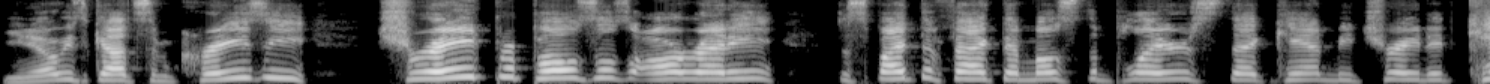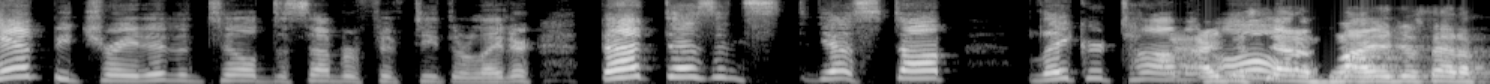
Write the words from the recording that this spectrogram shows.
You know, he's got some crazy trade proposals already, despite the fact that most of the players that can be traded can't be traded until December 15th or later. That doesn't stop Laker Tom at I just all. had a I just had a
